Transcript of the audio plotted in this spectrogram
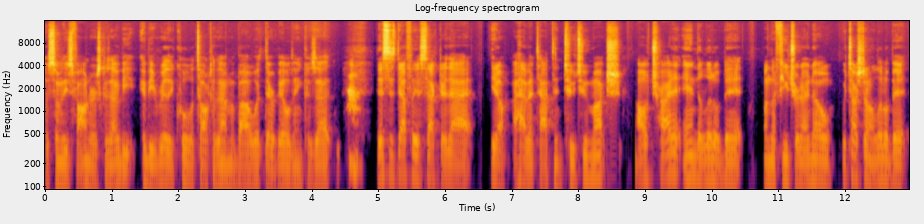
with some of these founders because that'd be it'd be really cool to talk to them about what they're building because that Yeah. this is definitely a sector that you know i haven't tapped into too much i'll try to end a little bit on the future and i know we touched on a little bit.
